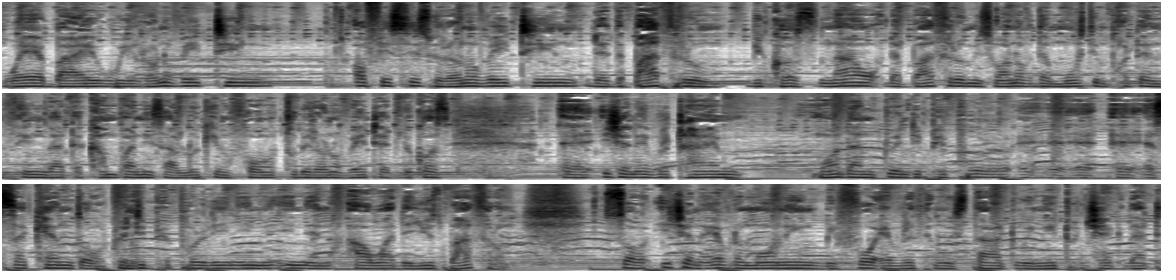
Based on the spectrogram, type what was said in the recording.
whereby we're renovating offices, we're renovating the, the bathroom because now the bathroom is one of the most important things that the companies are looking for to be renovated because uh, each and every time more than 20 people a, a, a, second or 20 people in, in, in an hour they use bathroom. So each and every morning before everything we start we need to check that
